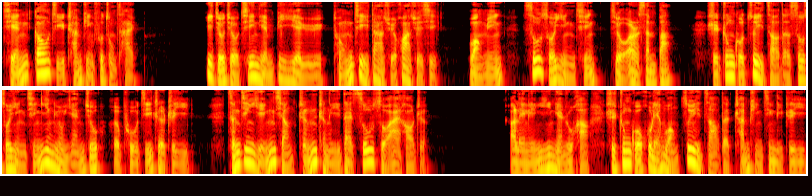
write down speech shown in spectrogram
前高级产品副总裁。一九九七年毕业于同济大学化学系，网名搜索引擎九二三八，是中国最早的搜索引擎应用研究和普及者之一，曾经影响整整一代搜索爱好者。二零零一年入行，是中国互联网最早的产品经理之一，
